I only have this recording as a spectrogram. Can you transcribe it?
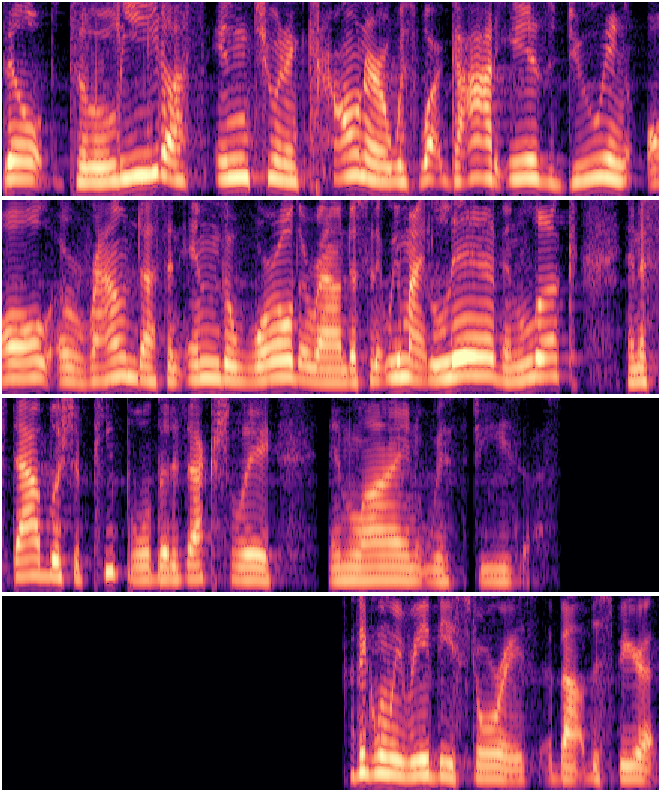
built to lead us into an encounter with what God is doing all around us and in the world around us so that we might live and look and establish a people that is actually in line with Jesus. I think when we read these stories about the Spirit,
